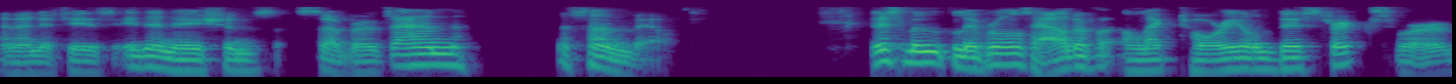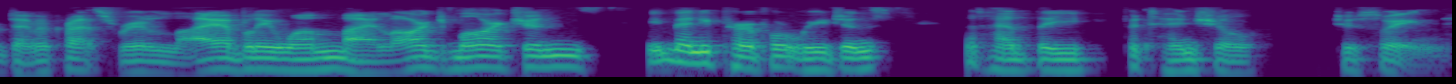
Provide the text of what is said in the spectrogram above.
amenities in the nation's suburbs and the Sun Belt. This moved liberals out of electoral districts where Democrats reliably won by large margins in many purple regions that had the potential to swing.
